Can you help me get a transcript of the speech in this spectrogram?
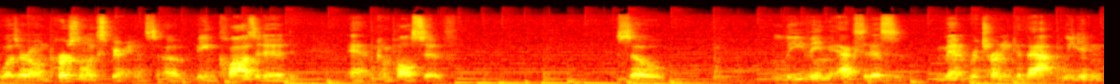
was our own personal experience of being closeted and compulsive. So leaving Exodus meant returning to that. We didn't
